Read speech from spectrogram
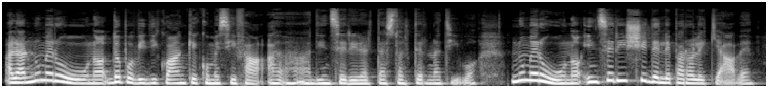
Allora, numero uno, dopo vi dico anche come si fa a, ad inserire il testo alternativo. Numero uno, inserisci delle parole chiave.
